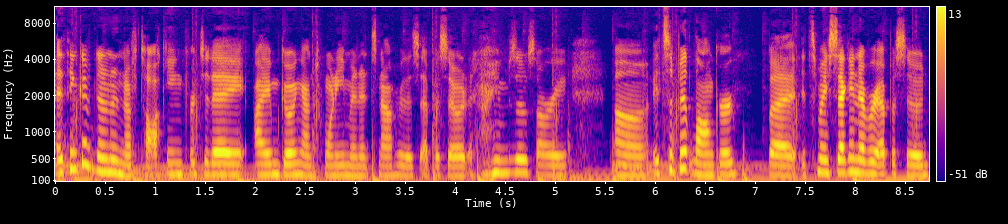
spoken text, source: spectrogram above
I think I've done enough talking for today. I am going on 20 minutes now for this episode, and I am so sorry. Uh, it's a bit longer, but it's my second ever episode,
